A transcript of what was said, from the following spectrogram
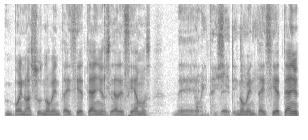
bueno, a sus 97 años, ya decíamos, de 97, 97 años,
